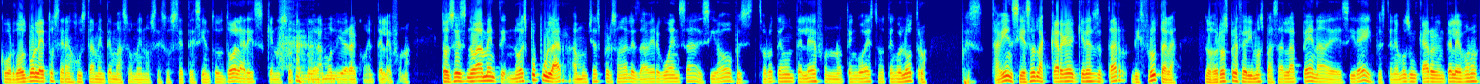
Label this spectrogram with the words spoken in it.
por dos boletos eran justamente más o menos esos 700 dólares que nosotros logramos liberar con el teléfono. Entonces, nuevamente, no es popular, a muchas personas les da vergüenza decir, oh, pues solo tengo un teléfono, no tengo esto, no tengo el otro. Pues está bien, si esa es la carga que quieres aceptar, disfrútala. Nosotros preferimos pasar la pena de decir, hey, pues tenemos un carro y un teléfono,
